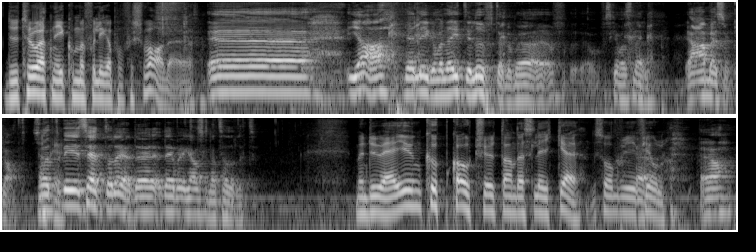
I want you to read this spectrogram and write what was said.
Du tror att ni kommer få ligga på försvar där? Alltså? Eh, ja, det ligger väl lite i luften om jag ska vara snäll. Ja, men såklart. Så okay. att vi sätter det, det, det är väl ganska naturligt. Men du är ju en kuppcoach utan dess like. Det såg vi i fjol. Ja.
